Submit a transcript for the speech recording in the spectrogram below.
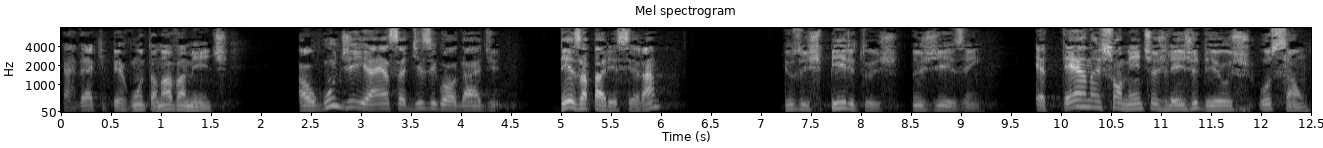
Kardec pergunta novamente, algum dia essa desigualdade desaparecerá? E os espíritos nos dizem, eternas somente as leis de Deus o são.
